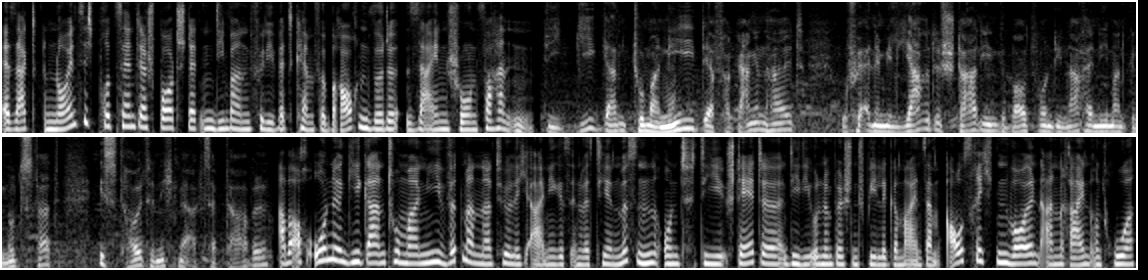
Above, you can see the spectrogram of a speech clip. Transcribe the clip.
Er sagt, 90 Prozent der Sportstätten, die man für die Wettkämpfe brauchen würde, seien schon vorhanden. Die Gigantomanie der Vergangenheit, wofür eine Milliarde Stadien gebaut wurden, die nachher niemand genutzt hat, ist ist heute nicht mehr akzeptabel. Aber auch ohne Gigantomanie wird man natürlich einiges investieren müssen. Und die Städte, die die Olympischen Spiele gemeinsam ausrichten wollen an Rhein und Ruhr,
